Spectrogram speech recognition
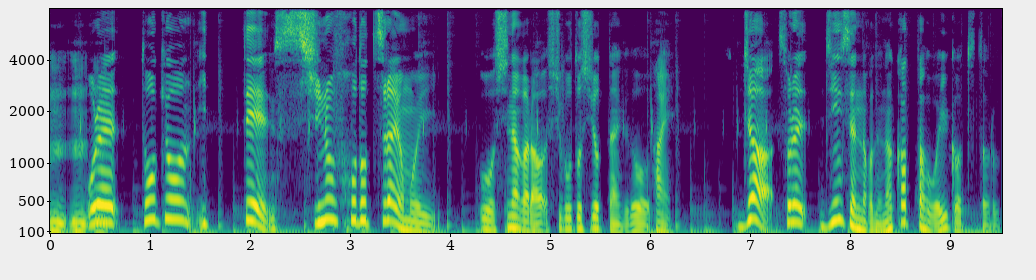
うんうんうん。俺東京行って死ぬほど辛い思いをしながら仕事しよったんやけどはい。じゃあそれ人生の中でなかった方がいいかって言ったら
